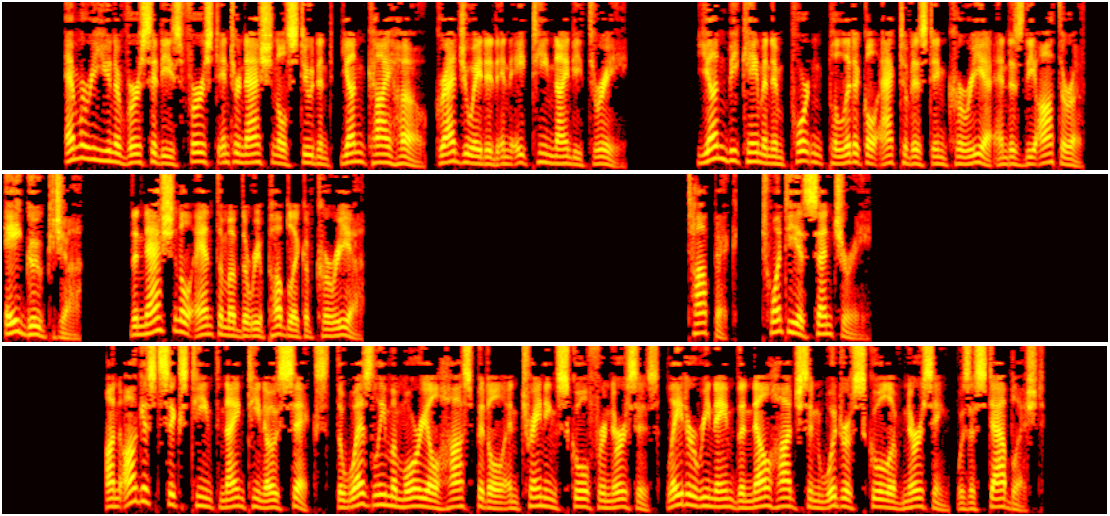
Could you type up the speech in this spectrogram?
Emory University's first international student, Yun Chi-ho, graduated in 1893. Yun became an important political activist in Korea and is the author of Aegukga, the national anthem of the Republic of Korea. 20th century On August 16, 1906, the Wesley Memorial Hospital and Training School for Nurses, later renamed the Nell Hodgson Woodruff School of Nursing, was established.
